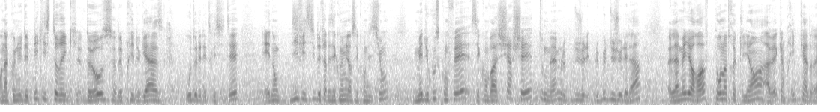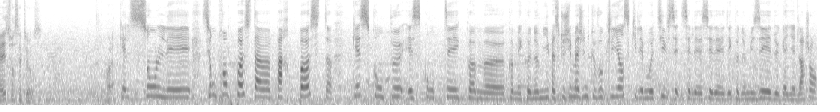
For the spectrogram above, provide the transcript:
on a connu des pics historiques de hausse de prix du gaz ou de l'électricité. Et donc, difficile de faire des économies dans ces conditions. Mais du coup, ce qu'on fait, c'est qu'on va chercher tout de même, le but du jeu, est là, euh, la meilleure offre pour notre client avec un prix cadré sur cette hausse. Quels sont les. Si on prend poste à- par poste, qu'est-ce qu'on peut escompter comme, euh, comme économie? Parce que j'imagine que vos clients, ce qui les motive, c'est d'économiser et de gagner de l'argent.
